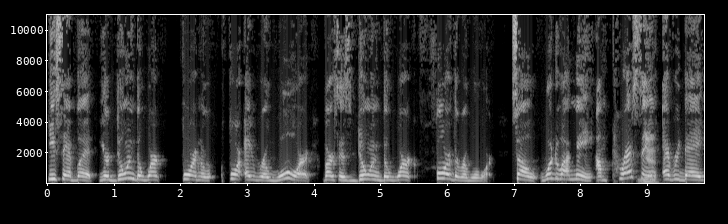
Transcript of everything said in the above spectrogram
He said, but you're doing the work for an, for a reward versus doing the work for the reward. So what do I mean? I'm pressing yeah. every day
